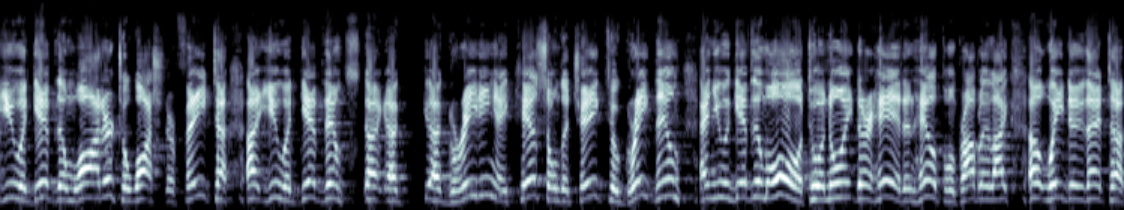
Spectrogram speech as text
you would give them water to wash their feet, you would give them a, a greeting, a kiss on the cheek to greet them, and you would give them oil to anoint their head and help them. Probably like uh, we do that, uh,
